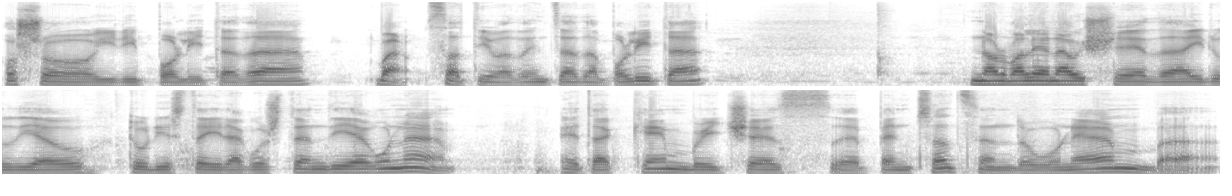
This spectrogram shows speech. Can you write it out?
oso hiri polita da, bueno, zati bat da polita, normalean hause da irudi hau turista irakusten dieguna, eta Cambridgeez e, pentsatzen dugunean, ba,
